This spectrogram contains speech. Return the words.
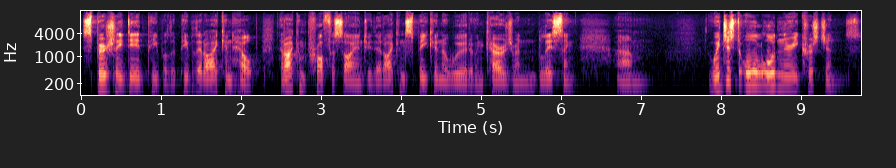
spiritually dead people, the people that I can help, that I can prophesy into, that I can speak in a word of encouragement and blessing. Um, we're just all ordinary Christians.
